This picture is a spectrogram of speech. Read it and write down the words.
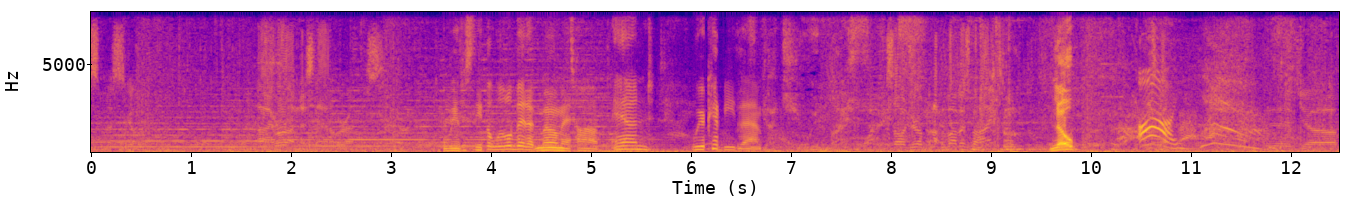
Nice, let's go. Alright, we're on this now, we're on this. We just need a little bit of momentum, and we can beat them. Soldier up, up above us behind. Nope. Oh yeah. Good job.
